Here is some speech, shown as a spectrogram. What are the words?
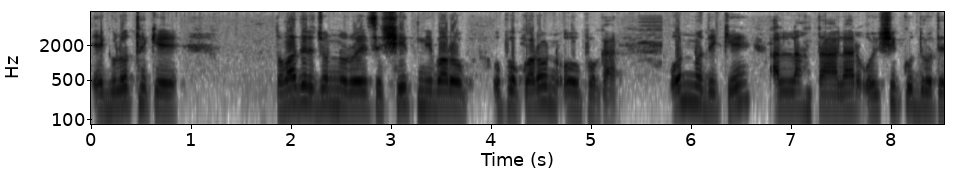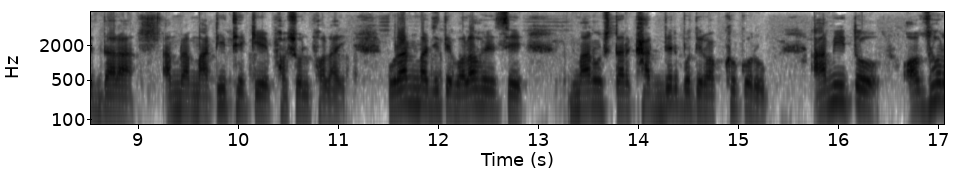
এগুলো থেকে তোমাদের জন্য রয়েছে শীত নিবারক উপকরণ ও উপকার। অন্যদিকে আল্লাহ তালার ঐশিক কুদরতের দ্বারা আমরা মাটি থেকে ফসল ফলাই। কোরআন মাজিতে বলা হয়েছে, মানুষ তার খাদ্যের প্রতি রক্ষ করুক। আমি তো অঝর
